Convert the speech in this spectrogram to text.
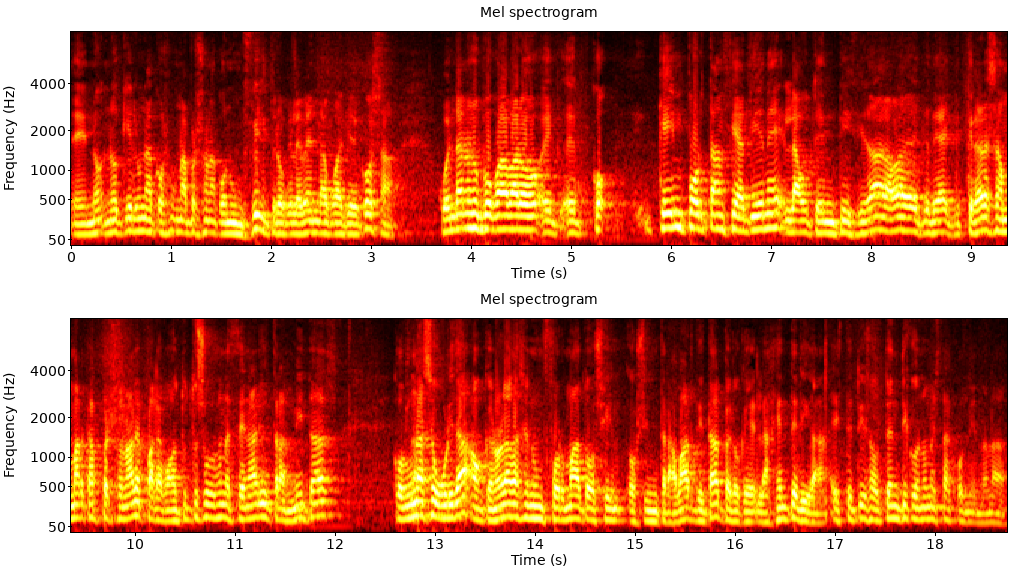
Eh, no, quiere una, una, persona con un filtro que le venda cualquier cosa. Cuéntanos un poco, Álvaro, eh, eh, qué importancia tiene la autenticidad a la hora de, crear esas marcas personales para cuando tú te subes a un escenario transmitas con una seguridad, aunque no lo hagas en un formato o sin, o sin trabarte y tal, pero que la gente diga, este tío es auténtico no me está escondiendo nada.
